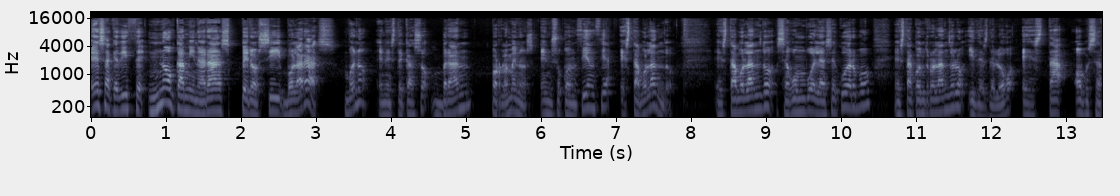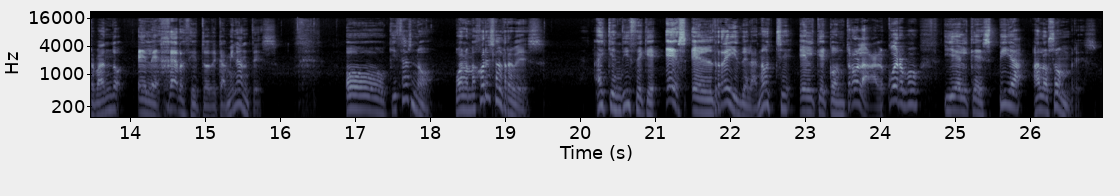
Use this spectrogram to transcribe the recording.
esa que dice no caminarás, pero sí volarás. Bueno, en este caso, Bran, por lo menos en su conciencia, está volando. Está volando según vuela ese cuervo, está controlándolo y desde luego está observando el ejército de caminantes. O quizás no, o a lo mejor es al revés. Hay quien dice que es el rey de la noche el que controla al cuervo y el que espía a los hombres.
